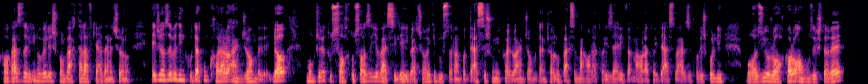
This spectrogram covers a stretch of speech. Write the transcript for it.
کاغذ داری اینو ولش کن وقت تلف کردن چرا؟ اجازه بدین کودک اون کاره رو انجام بده. یا ممکنه تو ساخت و ساز یه وسیله ای بچه هایی که دوست دارن با دستشون یه کاری رو انجام بدن که حالا بحث مهارت های ظریف و مهارت های دستورزی خودش کلی بازی و راهکار و آموزش داره.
